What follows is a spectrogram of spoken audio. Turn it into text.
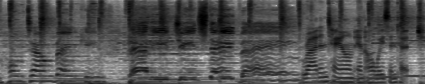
hometown banking. Petit Jean State Bank. Right in town and always in touch.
